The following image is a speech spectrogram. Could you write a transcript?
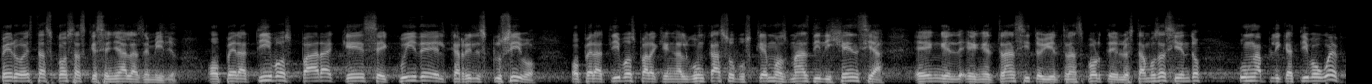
pero estas cosas que señalas, Emilio, operativos para que se cuide el carril exclusivo operativos para que en algún caso busquemos más diligencia en el, en el tránsito y el transporte, lo estamos haciendo, un aplicativo web.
